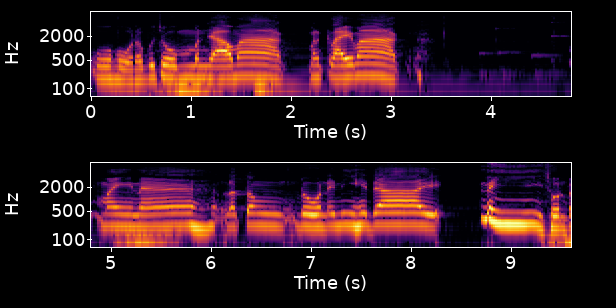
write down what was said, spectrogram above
โอ้โห ท่านผู้ชม มันยาวมาก มันไกลมาก ไม่นะ เราต้องโดนไอ้นี่ให้ได้ นี่ ชนไป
